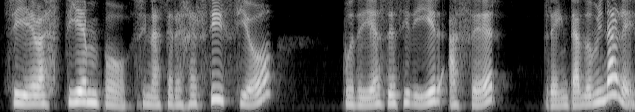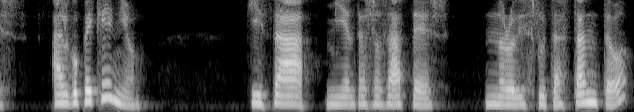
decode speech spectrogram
si llevas tiempo sin hacer ejercicio, podrías decidir hacer 30 abdominales, algo pequeño. Quizá mientras los haces no lo disfrutas tanto,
